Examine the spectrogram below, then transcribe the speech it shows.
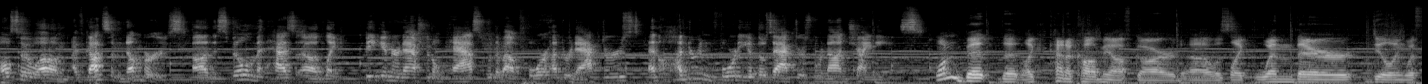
Also, um, I've got some numbers. Uh, this film has uh, like big international cast with about 400 actors, and 140 of those actors were non-Chinese. One bit that like kind of caught me off guard uh, was like when they're dealing with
